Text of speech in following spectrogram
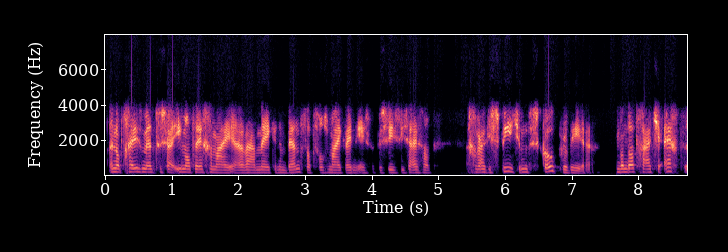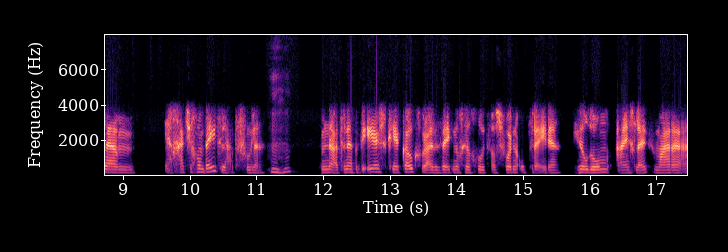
En op een gegeven moment toen zei iemand tegen mij, eh, waarmee ik in een band zat, volgens mij, ik weet niet eens meer precies, die zei van, gebruik je speed, je moet eens proberen. Want dat gaat je echt, ehm, ja, gaat je gewoon beter laten voelen. Mhm. Nou, toen heb ik de eerste keer coke gebruikt, dat weet ik nog heel goed, was voor een optreden. Heel dom eigenlijk, maar eh,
